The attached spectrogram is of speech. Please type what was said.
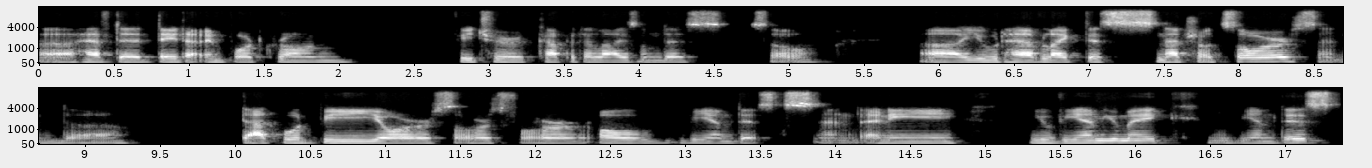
uh, have the data import cron feature capitalize on this. So uh, you would have like this snapshot source and uh, that would be your source for all VM disks and any new VM you make, new VM disk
